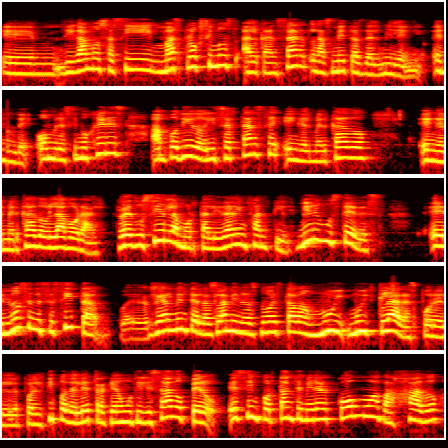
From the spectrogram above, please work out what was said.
Em, digamos así, más próximos a alcanzar las metas del milenio, en donde hombres y mujeres han podido insertarse en el mercado, en el mercado laboral. Reducir la mortalidad infantil. Miren ustedes, eh, no se necesita, eh, realmente las láminas no estaban muy, muy claras por el, por el tipo de letra que han utilizado, pero es importante mirar cómo ha bajado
